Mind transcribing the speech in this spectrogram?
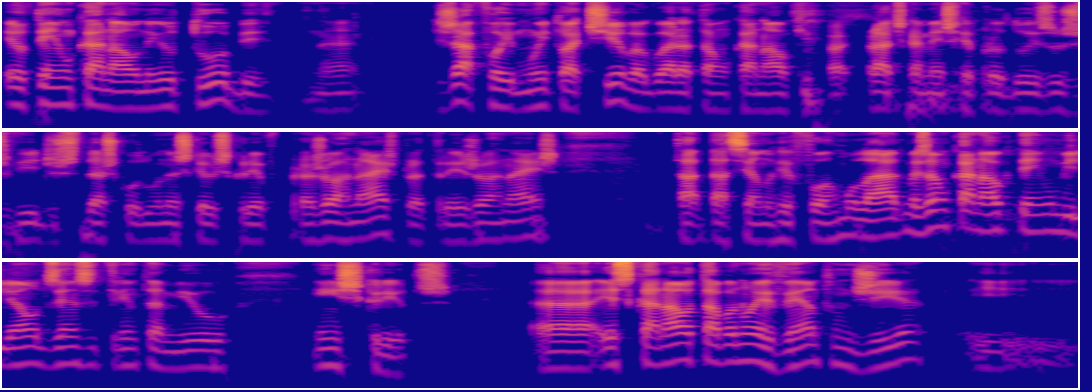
eu tenho um canal no YouTube, né, que já foi muito ativo, agora está um canal que praticamente reproduz os vídeos das colunas que eu escrevo para jornais, para três jornais. Está tá sendo reformulado, mas é um canal que tem 1 milhão 230 mil inscritos. Uh, esse canal estava num evento um dia e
